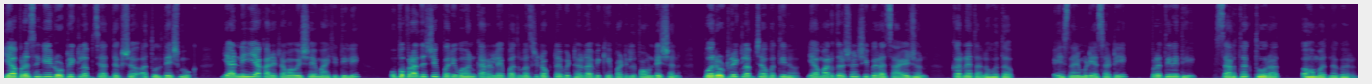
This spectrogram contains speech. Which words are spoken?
याप्रसंगी रोटरी क्लबचे अध्यक्ष अतुल देशमुख यांनीही या कार्यक्रमाविषयी माहिती दिली. उपप्रादेशिक परिवहन कार्यालय पद्मश्री डॉक्टर विठ्ठलराव विखे पाटील फाउंडेशन व रोटरी क्लबच्या वतीनं या मार्गदर्शन शिबिराचं आयोजन करण्यात आलं होतं. एस नाईन मीडियासाठी प्रतिनिधी सार्थक थोरात अहमदनगर.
